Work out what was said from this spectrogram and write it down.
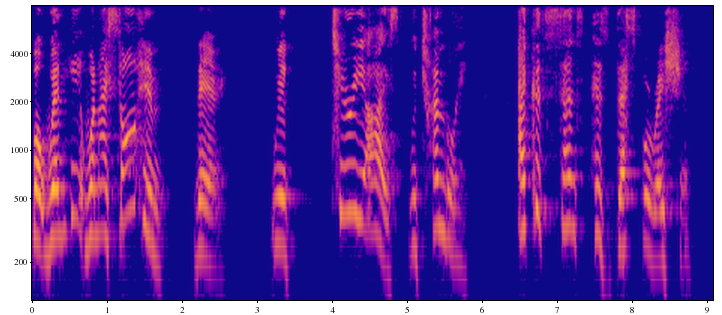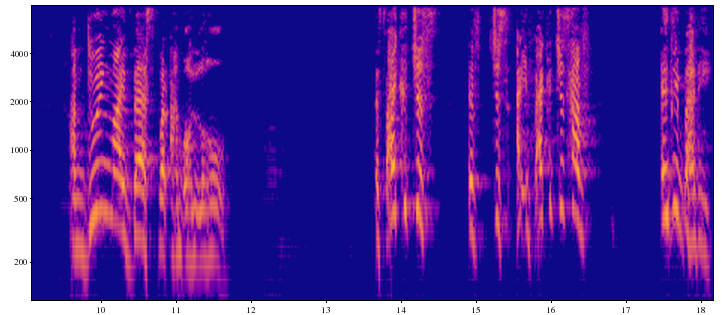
But when he, when I saw him there with teary eyes, with trembling. I could sense his desperation. I'm doing my best, but I'm alone. If I could just, if just, if I could just have anybody.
